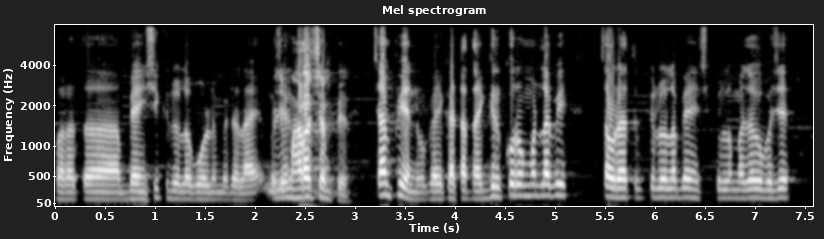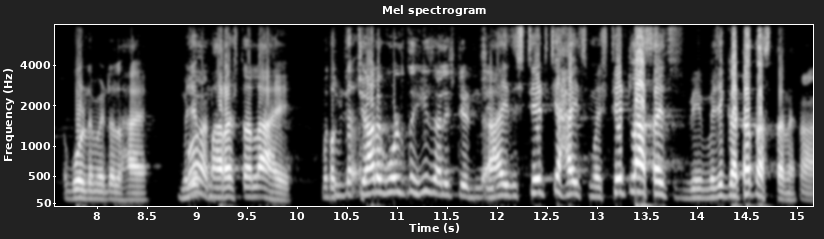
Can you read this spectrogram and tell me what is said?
परत ब्याऐंशी किलोला गोल्ड मेडल आहे. म्हणजे महाराष्ट्र चॅम्पियन चॅम्पियन गटात आहे. गिरकोरो मधला बी चौऱ्याहत्तर किलोला ब्याऐंशी किलो माझं म्हणजे गोल्ड मेडल आहे. म्हणजे. महाराष्ट्राला आहे. मग फक्त- चार गोल्ड तर ही झाली स्टेट स्टेटची हायच म्हणजे स्टेटला असायचंच मी म्हणजे गटात हा. असताना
